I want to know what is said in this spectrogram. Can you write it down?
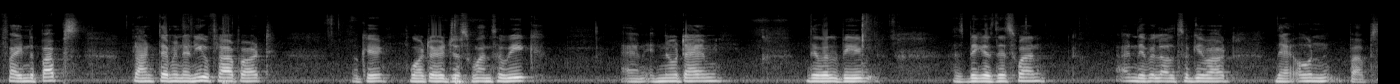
find the pups, plant them in a new flower pot, okay, water just once a week, and in no time they will be as big as this one and they will also give out their own pups.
